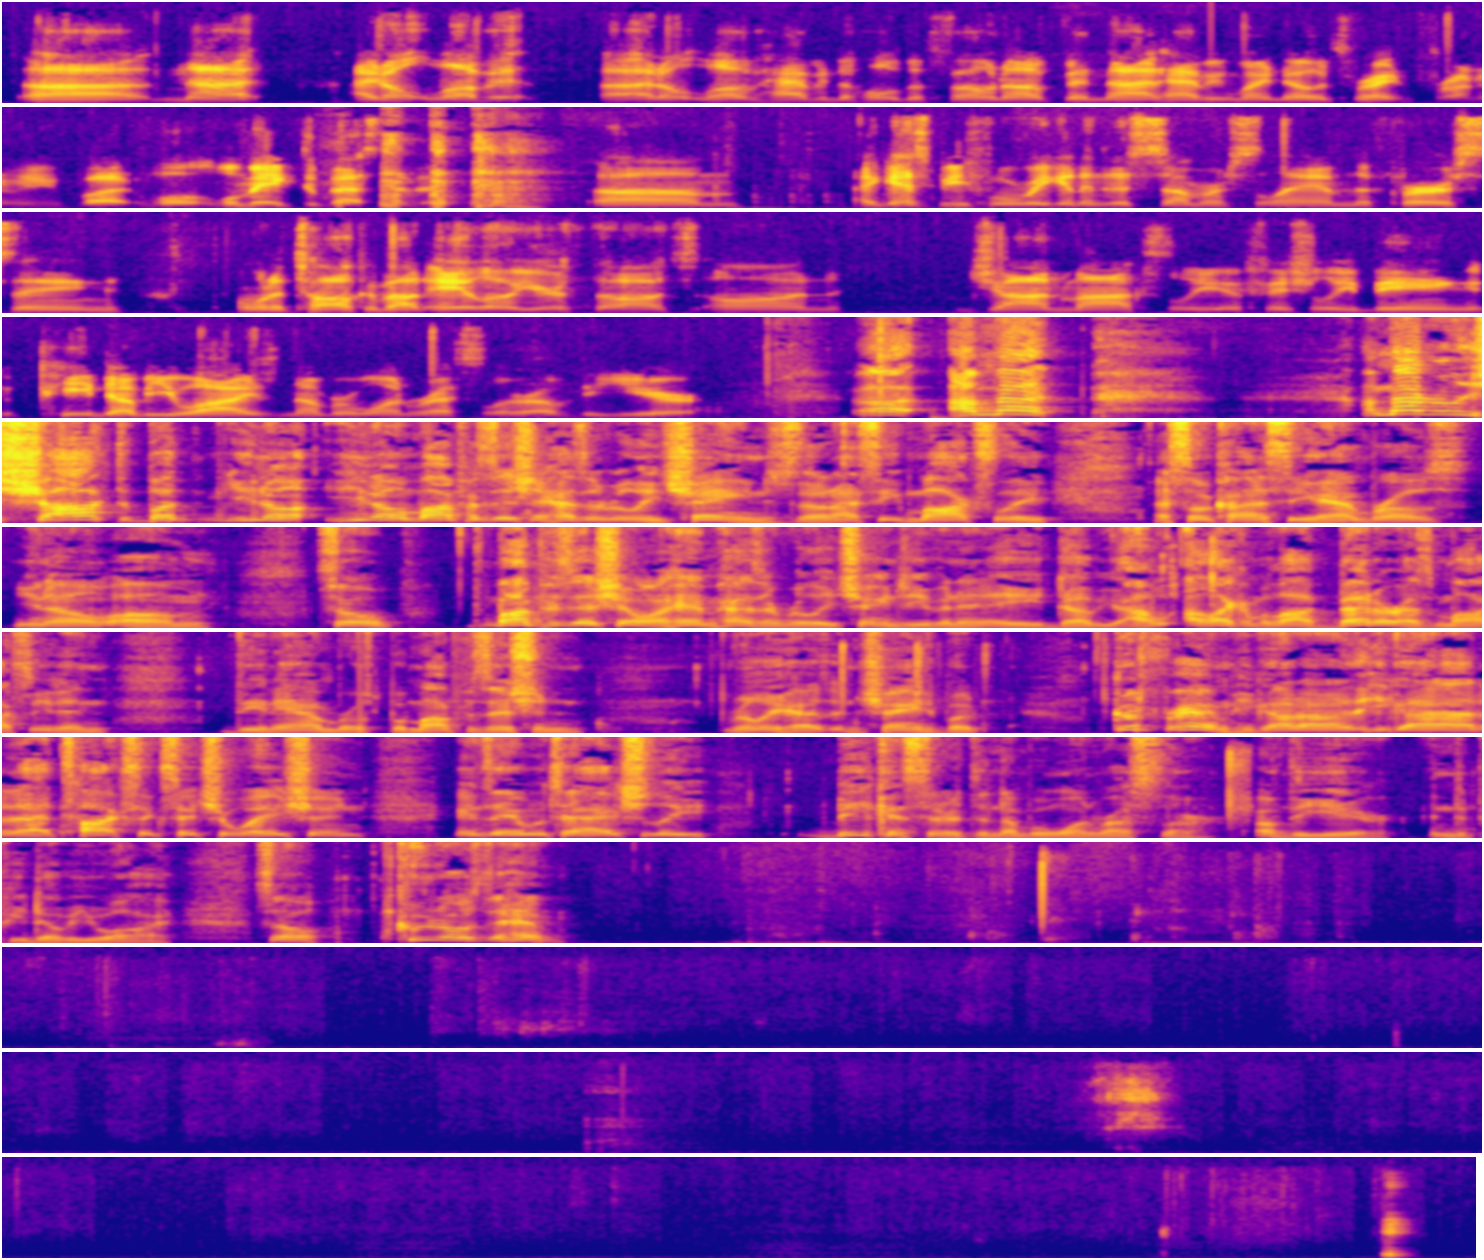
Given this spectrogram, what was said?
Uh, not, I don't love it. Uh, I don't love having to hold the phone up and not having my notes right in front of me, but we'll we'll make the best of it. Um, I guess before we get into SummerSlam, the first thing I want to talk about, Alo, your thoughts on Jon Moxley officially being PWI's number one wrestler of the year. Uh, I'm not. I'm not really shocked, but you know, you know, my position hasn't really changed. So when I see Moxley, I still kind of see Ambrose. You know, um, so my position on him hasn't really changed even in AEW. I, I like him a lot better as Moxley than Dean Ambrose, but my position really hasn't changed. But good for him. He got out. Of, he got out of that toxic situation and is able to actually be considered the number one wrestler of the year in the PWI. So kudos to him.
